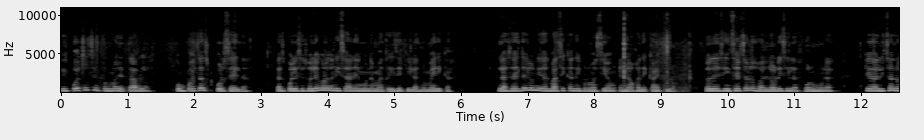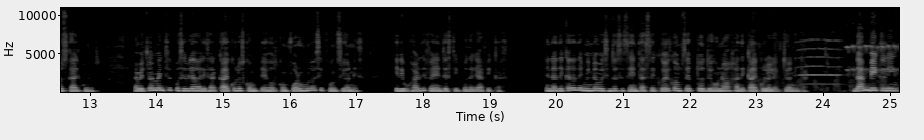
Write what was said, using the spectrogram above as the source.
dispuestos en forma de tablas, compuestas por celdas, las cuales se suelen organizar en una matriz de filas numéricas. La celda es la unidad básica de información en la hoja de cálculo, donde se insertan los valores y las fórmulas que realizan los cálculos. Habitualmente es posible realizar cálculos complejos con fórmulas y funciones y dibujar diferentes tipos de gráficas. En la década de 1960 se creó el concepto de una hoja de cálculo electrónica. Dan Bicklin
